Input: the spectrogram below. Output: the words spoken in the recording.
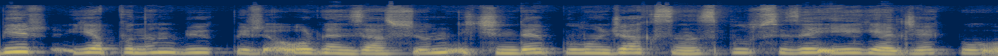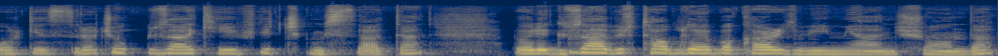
bir yapının büyük bir organizasyonun içinde bulunacaksınız. Bu size iyi gelecek. Bu orkestra çok güzel, keyifli çıkmış zaten. Böyle güzel bir tabloya bakar gibiyim yani şu anda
